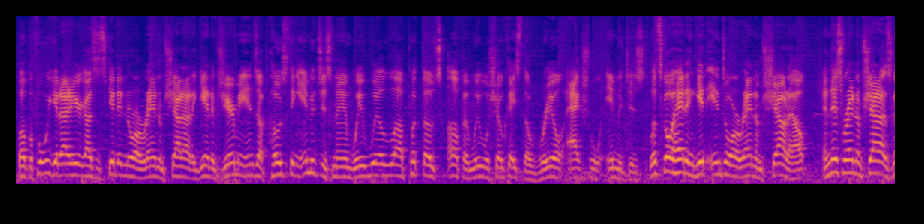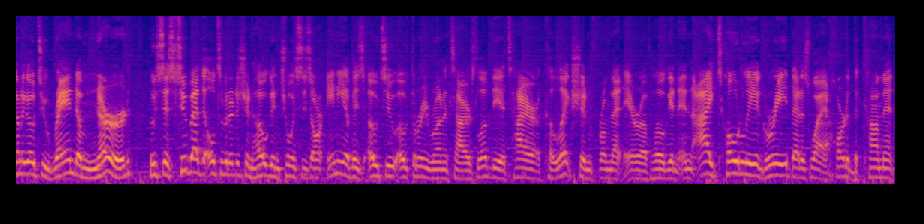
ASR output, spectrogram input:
But before we get out of here, guys, let's get into our random shout out again. If Jeremy ends up posting images, man, we will uh, put those up and we will showcase the real, actual images. Let's go ahead and get into our random shout out. And this random shout out is going to go to Random Nerd, who says, Too bad the Ultimate Edition Hogan choices aren't any of his 02 03 run attires. Love the attire collection from that era of Hogan. And I totally agree. That is why I hearted the comment.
